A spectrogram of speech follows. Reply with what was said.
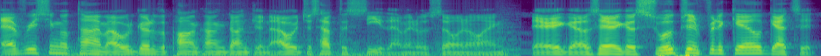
every single time I would go to the Pong Kong dungeon. I would just have to see them and it was so annoying. There he goes. There he goes. Swoops in for the kill. Gets it.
